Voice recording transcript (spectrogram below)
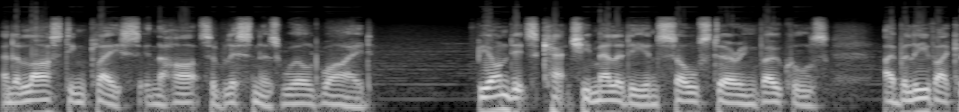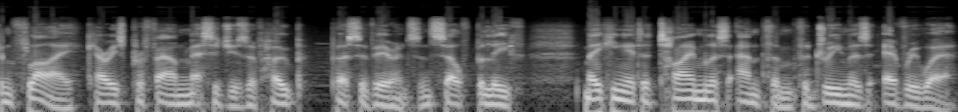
and a lasting place in the hearts of listeners worldwide. Beyond its catchy melody and soul-stirring vocals, I Believe I Can Fly carries profound messages of hope, perseverance and self-belief, making it a timeless anthem for dreamers everywhere.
